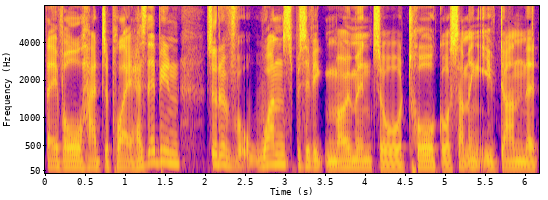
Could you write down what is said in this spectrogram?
they've all had to play. Has there been sort of one specific moment or talk or something that you've done that?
